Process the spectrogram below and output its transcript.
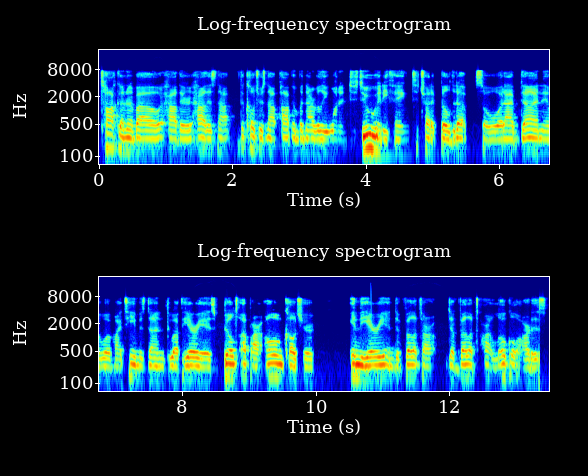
talking about how they're how this not the culture is not popping, but not really wanting to do anything to try to build it up. So what I've done and what my team has done throughout the area is built up our own culture in the area and developed our developed our local artists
